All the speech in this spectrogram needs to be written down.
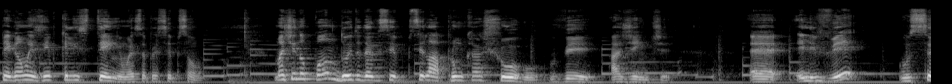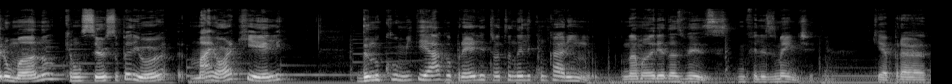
pegar um exemplo que eles tenham essa percepção. Imagina o quão doido deve ser, sei lá, para um cachorro ver a gente. É, ele vê o ser humano, que é um ser superior, maior que ele, dando comida e água para ele, tratando ele com carinho, na maioria das vezes, infelizmente, que é para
